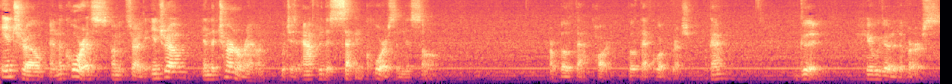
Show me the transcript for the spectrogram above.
intro and the chorus, I'm sorry, the intro and the turnaround, which is after the second chorus in this song, are both that part, both that chord progression. Okay? Good. Here we go to the verse.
